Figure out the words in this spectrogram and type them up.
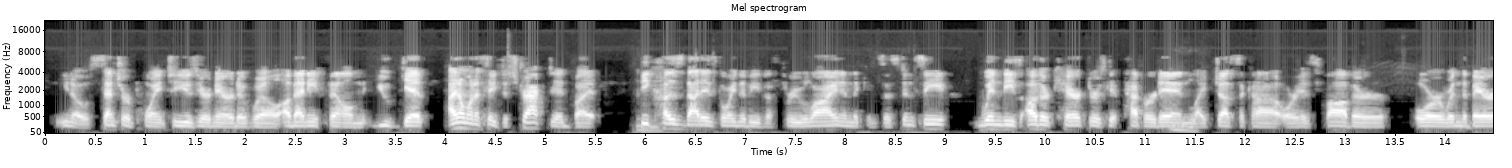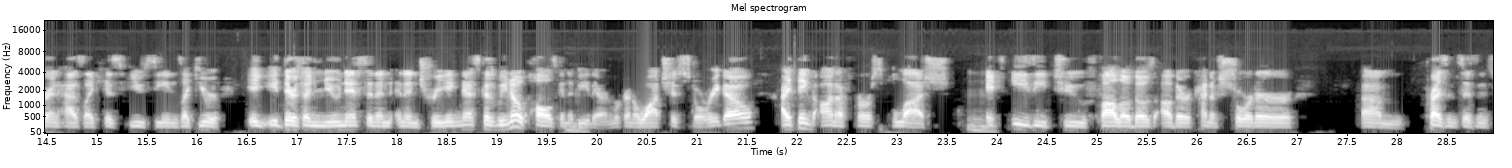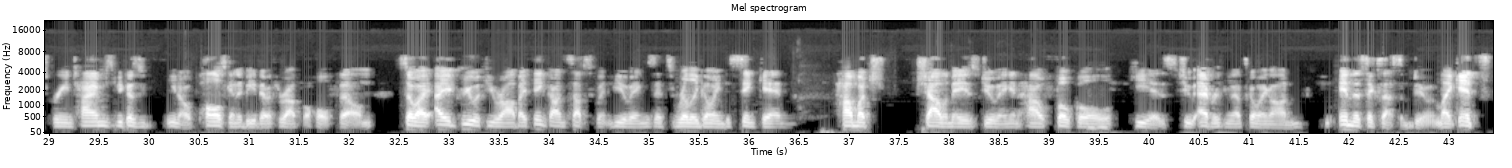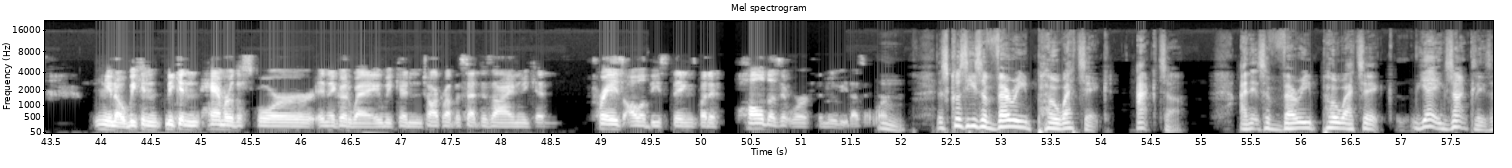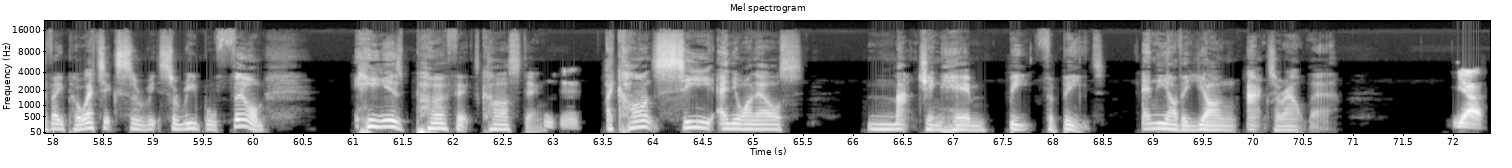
you know, center point, to use your narrative, Will, of any film, you get, I don't want to say distracted, but Mhm. because that is going to be the through line and the consistency, when these other characters get peppered in, Mhm. like Jessica or his father, or when the Baron has like his few scenes, like you're, it, it- there's a newness and an, an intriguingness, because we know Paul's going to be there and we're going to watch his story go. I think on a first blush, Mhm. it's easy to follow those other kind of shorter um presences and screen times because you know Paul's going to be there throughout the whole film. So I, I agree with you, Rob. I think on subsequent viewings, it's really going to sink in how much Chalamet is doing and how focal he is to everything that's going on in the success of Dune. Like it's, you know, we can we can hammer the score in a good way. We can talk about the set design. We can praise all of these things. But if Paul doesn't work, the movie doesn't work. Mm. It's because he's a very poetic actor, and it's a very poetic. Yeah, exactly. It's a very poetic, cere- cerebral film. He is perfect casting. Mhm. I can't see anyone else matching him beat for beat. Any other young actor out there? Yeah,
